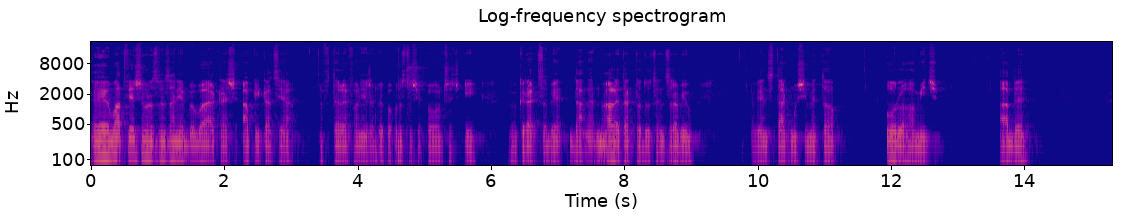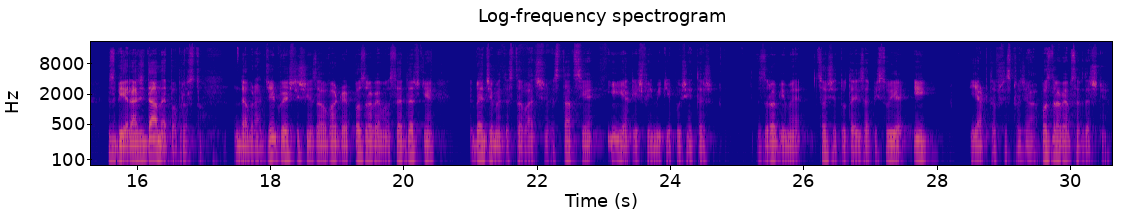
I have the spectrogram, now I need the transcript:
Yy, Łatwiejszym rozwiązaniem była jakaś aplikacja w telefonie, żeby po prostu się połączyć i wgrać sobie dane. No ale tak producent zrobił, więc tak musimy to uruchomić, aby zbierać dane po prostu. Dobra, dziękuję ślicznie za uwagę, pozdrawiam serdecznie. Będziemy testować stację i jakieś filmiki później też zrobimy, co się tutaj zapisuje i jak to wszystko działa. Pozdrawiam serdecznie.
